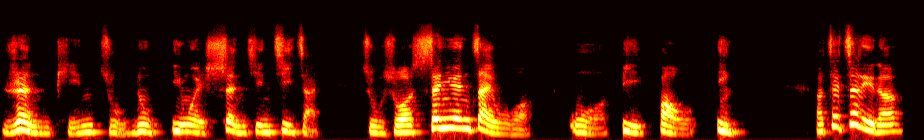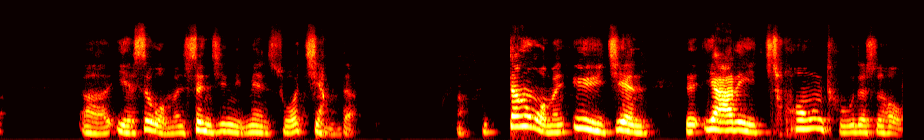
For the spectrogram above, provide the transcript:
任凭主怒，因为圣经记载，主说：“深渊在我，我必报应。”啊，在这里呢，呃，也是我们圣经里面所讲的啊。当我们遇见的压力冲突的时候，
